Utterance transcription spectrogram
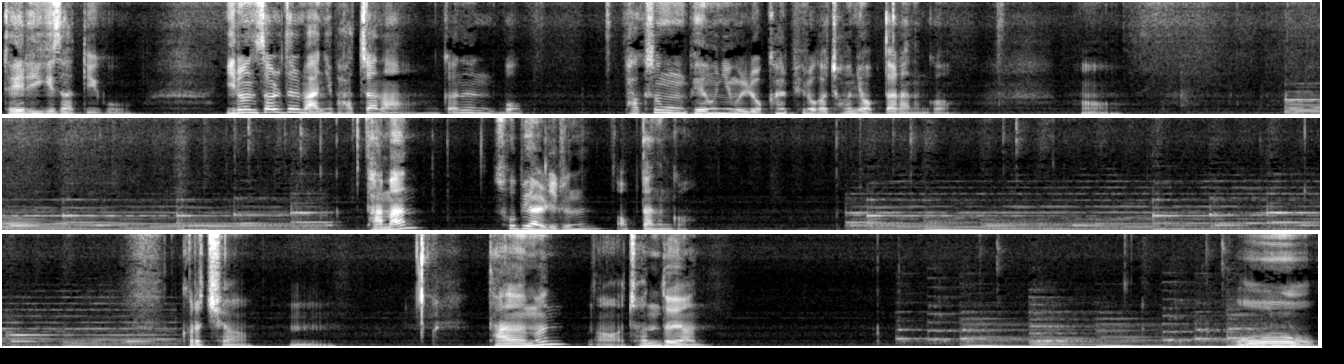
대리기사 뛰고 이런 썰들 많이 봤잖아. 그러니까는 뭐 박성웅 배우님을 욕할 필요가 전혀 없다라는 거. 어. 다만 소비할 일은 없다는 거. 그렇죠. 음. 다음은 어, 전도연. 오,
